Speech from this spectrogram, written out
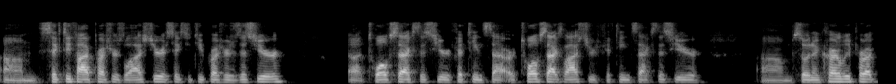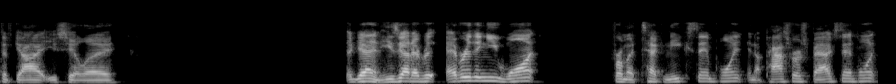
Um, 65 pressures last year, 62 pressures this year, uh, 12 sacks this year, 15 sacks or 12 sacks last year, 15 sacks this year. Um, so an incredibly productive guy at UCLA. Again, he's got every everything you want from a technique standpoint and a pass rush bag standpoint.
